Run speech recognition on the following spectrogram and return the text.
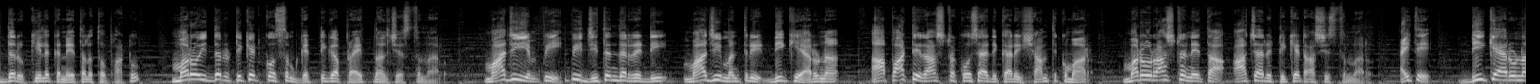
ఇద్దరు కీలక నేతలతో పాటు మరో ఇద్దరు టికెట్ కోసం గట్టిగా ప్రయత్నాలు చేస్తున్నారు. మాజీ ఎంపీ పి. జితేందర్ రెడ్డి మాజీ మంత్రి డికే అరుణ ఆ పార్టీ రాష్ట్ర కోశాధికారి శాంతికుమార్ మరో రాష్ట్ర నేత ఆచార్య టికెట్ ఆశిస్తున్నారు. అయితే డికే అరుణ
